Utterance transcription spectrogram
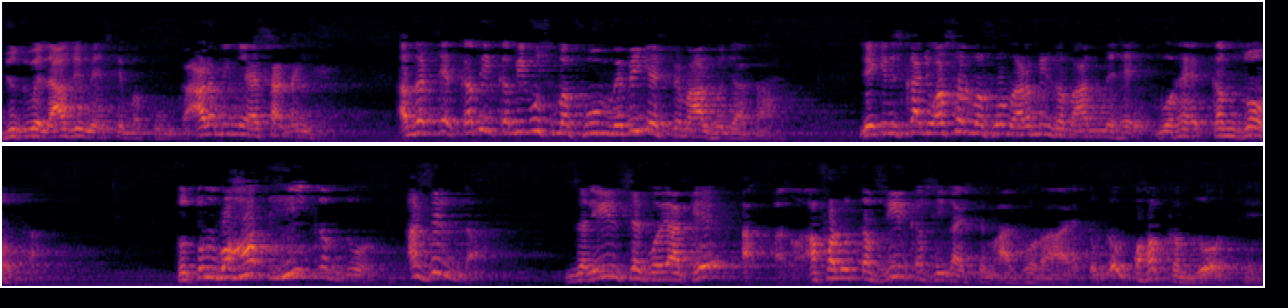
جزو لازم ہے اس کے مفہوم کا۔ عربی میں ایسا نہیں ہے۔ اگرچہ کبھی کبھی اس مفہوم میں بھی یہ استعمال ہو جاتا ہے، لیکن اس کا جو اصل مفہوم عربی زبان میں ہے، وہ ہے کمزور تھا۔ تو تم بہت ہی کمزور، ازلہ۔ زلیل سے گویا کہ افر التفضیل کا استعمال ہو رہا ہے۔ تم لوگ بہت کمزور تھے۔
